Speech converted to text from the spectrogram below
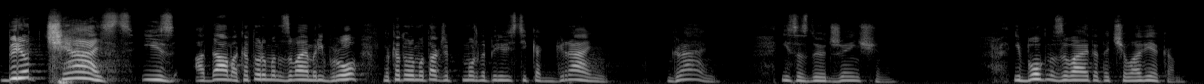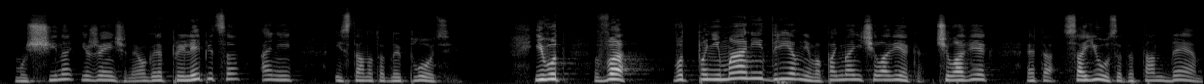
берет часть из Адама, который мы называем ребро, но который мы также можно перевести как грань, грань, и создает женщину. И Бог называет это человеком, мужчина и женщина. И Он говорит, прилепятся они и станут одной плотью. И вот в вот понимании древнего, понимании человека, человек – это союз, это тандем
